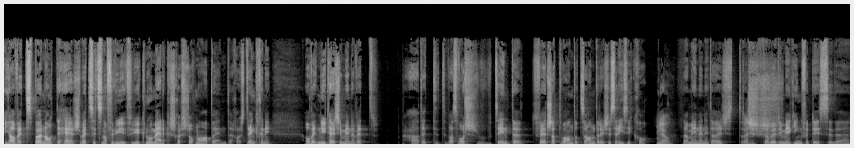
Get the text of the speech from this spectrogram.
ja, wenn du das Burnout hast, wenn du es jetzt noch früh, früh genug merkst, kannst du doch noch abwenden. Kannst denken, ich, auch wenn du nichts hast, ich meine, wenn du, ah, das, das, was willst du, du fährst an die Wand und das andere ist ein Risiko. Ja. Da meine ich, da, ist, da, Das ist- da würde ich mich ging für das, äh,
